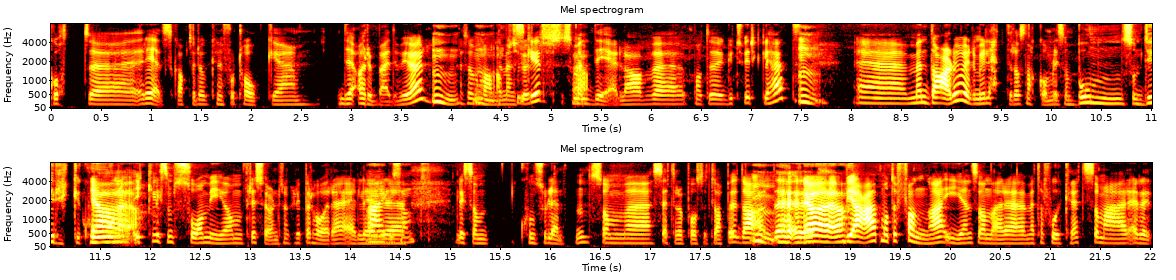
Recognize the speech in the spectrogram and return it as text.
godt uh, redskap til å kunne fortolke det arbeidet vi gjør Mm, som mm, vanlige mm, mennesker, som en del av uh, måte, Guds virkelighet. Mm. Uh, men da er det jo veldig mye lettere å snakke om liksom, bonden som dyrker kornet. ja, ja. Ikke liksom så mye om frisøren som klipper håret, eller Nei, eh, liksom konsulenten som eh, setter opp Post-It-lapper. Mm. Ja, ja. Vi er på en måte fanga i en sånn der eh, metaforkrets som er Eller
